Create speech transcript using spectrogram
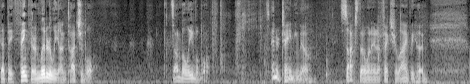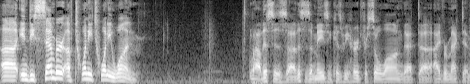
that they think they're literally untouchable. It's unbelievable. It's entertaining though. It sucks though when it affects your livelihood. Uh, in December of 2021. Wow, this is uh, this is amazing because we heard for so long that uh, ivermectin,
